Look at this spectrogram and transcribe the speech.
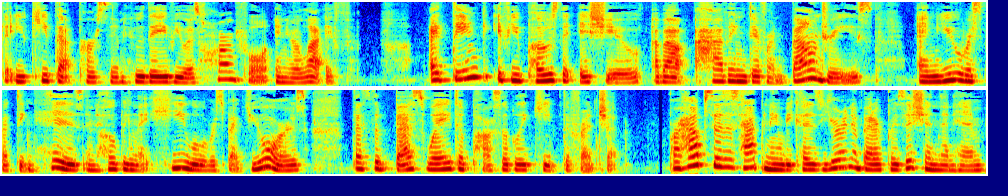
that you keep that person who they view as harmful in your life. I think if you pose the issue about having different boundaries and you respecting his and hoping that he will respect yours, that's the best way to possibly keep the friendship. Perhaps this is happening because you're in a better position than him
